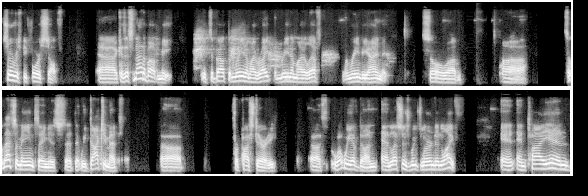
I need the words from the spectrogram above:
service before self, because uh, it's not about me. It's about the Marine on my right, the Marine on my left, the Marine behind me. So, um, uh, so that's the main thing is that, that we document uh, for posterity uh, what we have done and lessons we've learned in life, and and tie in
